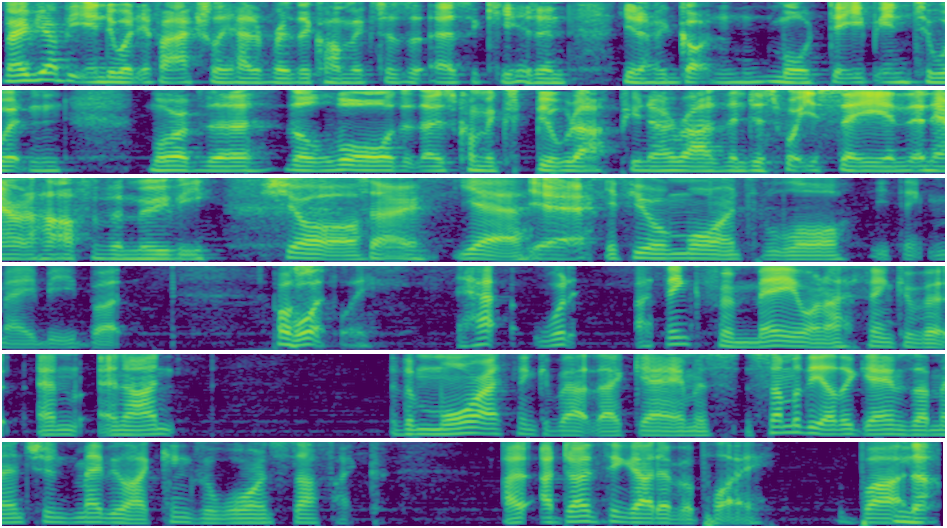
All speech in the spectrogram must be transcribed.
Maybe I'd be into it if I actually had read the comics as a, as a kid and you know gotten more deep into it and more of the the lore that those comics build up, you know, rather than just what you see in an hour and a half of a movie. Sure. So yeah. yeah, If you were more into the lore, you think maybe, but possibly. ha- what I think for me when I think of it, and and I, the more I think about that game, is some of the other games I mentioned, maybe like Kings of War and stuff. Like, I, I don't think I'd ever play, but No,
